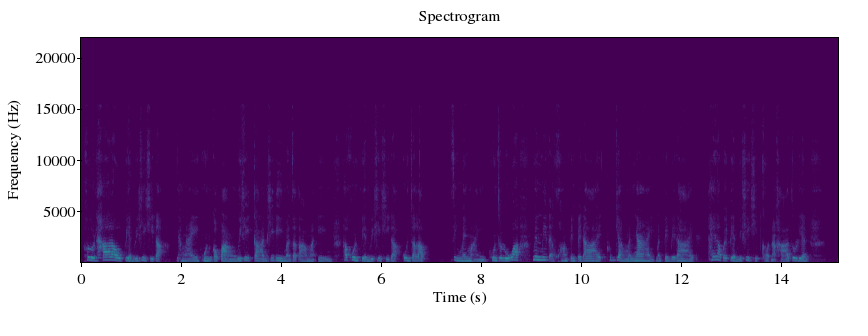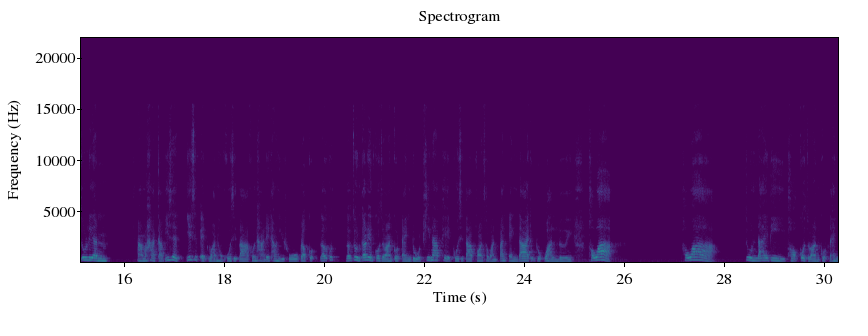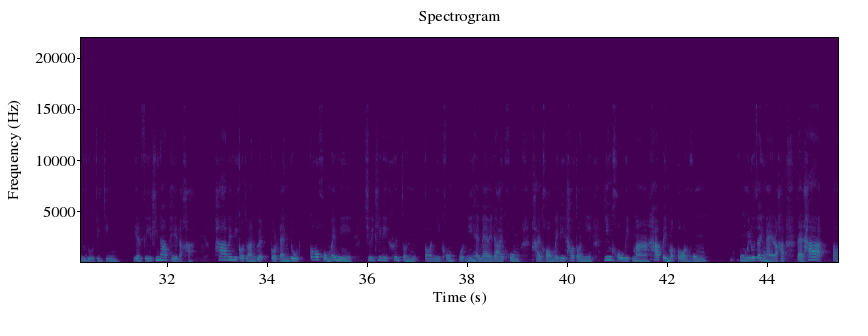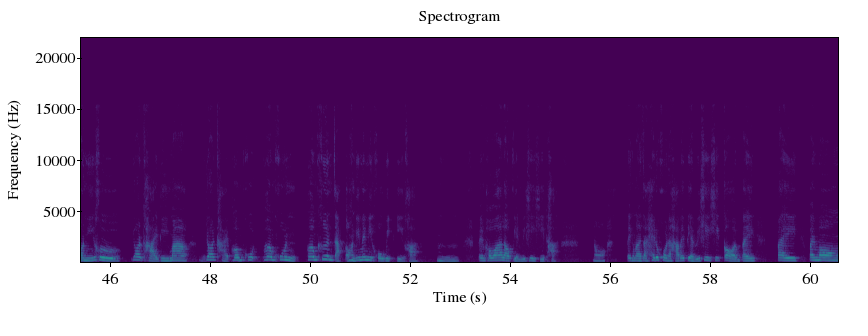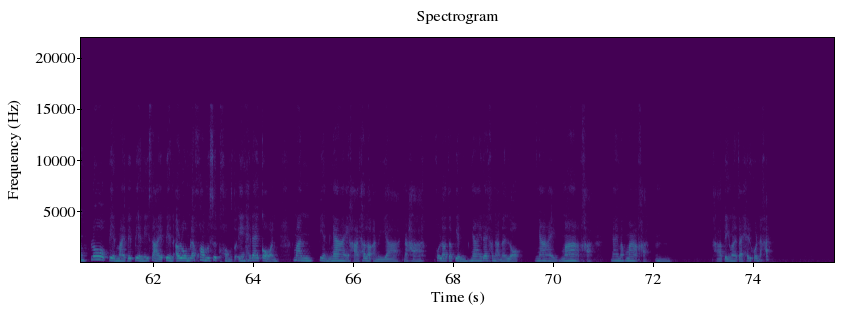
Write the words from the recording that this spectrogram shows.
คือถ้าเราเปลี่ยนวิธีคิดอะยังไงคุณก็ปังวิธีการที่ดีมันจะตามมาเอง ถ้าคุณเปลี่ยนวิธีคิดอะคุณจะรับสิ่งใหม่ ๆ คุณจะรู้ว่ามันมีแต่ความเป็นไปได้ ทุกอย่างมันง่าย มันเป็นไปได้ ให้เราไปเปลี่ยนวิธีคิดก่อนนะคะ จูเรียนจูเรียนอ่ามหากราบ20 21 วันของครูสิตาค้นหาได้ทาง YouTube แล้วก็แล้วก็แล้วจูนก็เรียนกฎจวานกฎแรงดูดที่หน้าเพจครูสิตาพรสวรรค์ปั้นเองได้ทุกๆวันเลย เพราะว่า เพราะว่า จูนได้ดีเพราะกฎจวานกฎแรงดึงดูดจริง ๆ เรียนฟรีที่หน้าเพจอะค่ะ ถ้าไม่มีกฎจวานกฎแรงดูด ก็คงไม่มีชีวิตที่ดีขึ้นจนตอนนี้คงปลดหนี้ให้แม่ไม่ได้คงขายของไม่ดีเท่าตอนนี้ ยิ่งโควิดมา ถ้าเป็นเมื่อก่อนคงคงไม่รู้จะยังไงแล้วค่ะ แต่ถ้าตอนนี้คือยอดขายดีมาก ยอดขายเพิ่มขึ้นเพิ่มขึ้น เพิ่มขึ้นจากตอนที่ไม่มีโควิดอีกค่ะ อืม เป็นเพราะว่าเราเปลี่ยนวิธีคิดค่ะ เนาะ เป็นกำลังใจให้ทุกคนนะคะ ไปเปลี่ยนวิธีคิดก่อนไปไปไปมองโลกเปลี่ยนใหม่ไปเปลี่ยนนิสัยเปลี่ยนอารมณ์และความรู้สึกของตัวเองให้ได้ก่อน มันเปลี่ยนง่ายค่ะ ถ้าเราอนุญาตนะคะ คนเราจะเปลี่ยนง่ายได้ขนาดนั้นหรอ ง่ายมากค่ะ ง่ายมากๆค่ะ อืมค่ะเป็นกำลังใจให้ทุกคนนะคะ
